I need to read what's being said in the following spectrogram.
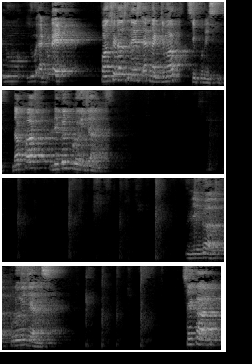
you, you attitude, considerateness and maximum secrecy. The first legal provision. Legal provisions. Second,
